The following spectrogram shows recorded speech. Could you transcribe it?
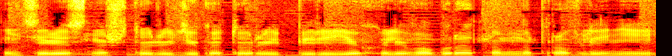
Интересно, что люди, которые переехали в обратном направлении,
